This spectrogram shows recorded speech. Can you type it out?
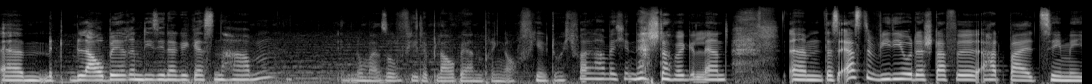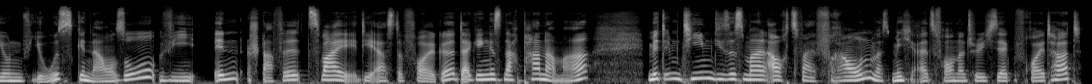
ähm, mit Blaubeeren, die sie da gegessen haben nur mal so viele Blaubeeren bringen auch viel Durchfall, habe ich in der Staffel gelernt. Ähm, das erste Video der Staffel hat bald 10 Millionen Views, genauso wie in Staffel 2, die erste Folge. Da ging es nach Panama. Mit im Team dieses Mal auch zwei Frauen, was mich als Frau natürlich sehr gefreut hat.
